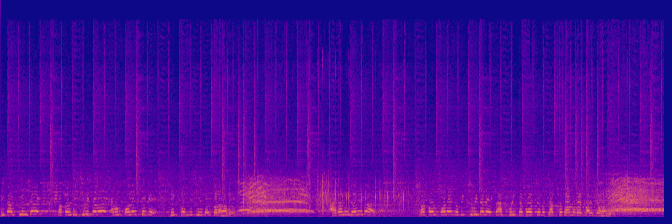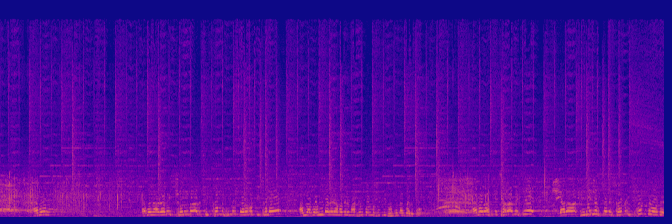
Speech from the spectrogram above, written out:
বিকাল তিনটায় সকল বিশ্ববিদ্যালয় এবং কলেজ থেকে বিক্ষোভ মিছিল বের করা হবে। আগামী রবিবার সকল কলেজ ও বিশ্ববিদ্যালয়ে ক্লাস পরীক্ষা পাওয়ার জন্য ছাত্র ধর্মঘট পালিত হবে। এবং এবং আগামী শনিবার বিক্ষোভ মিছিলের পরবর্তী সময়ে আমরা রবিবারের আমাদের মাঠের কর্মসূচি ঘোষণা করব। এবং আজকে সারা দেশে যারা বিভিন্ন স্থানে স্বতঃস্ফূর্তভাবে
